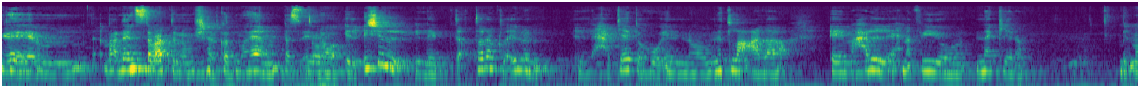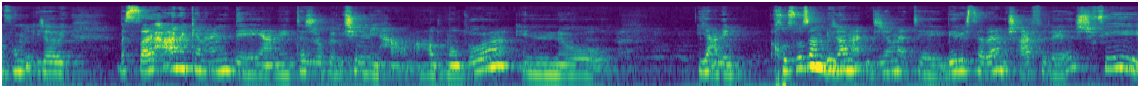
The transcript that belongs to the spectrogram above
بعدين استوعبت إنه مش هالقد مهم بس إنه آه. الإشي اللي بدي اتطرق له اللي حكيته هو إنه بنطلع على آه، محل اللي إحنا فيه نكرة بالمفهوم الإيجابي بس صراحة أنا كان عندي يعني تجربة مش منيحة مع هذا الموضوع إنه يعني خصوصا بجامعة بجامعة بير السبع مش عارفة ليش في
